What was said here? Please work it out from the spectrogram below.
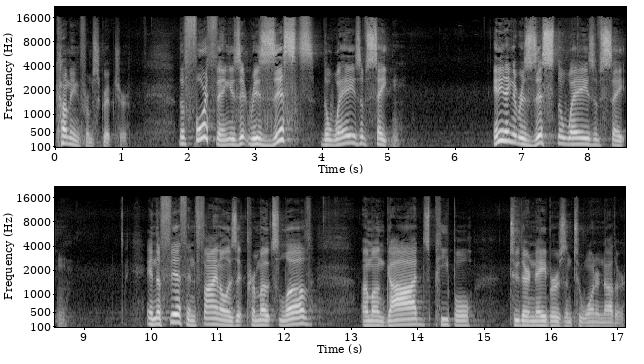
coming from Scripture. The fourth thing is it resists the ways of Satan. Anything that resists the ways of Satan. And the fifth and final is it promotes love among God's people to their neighbors and to one another.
